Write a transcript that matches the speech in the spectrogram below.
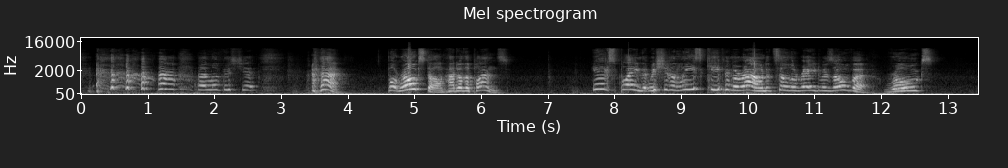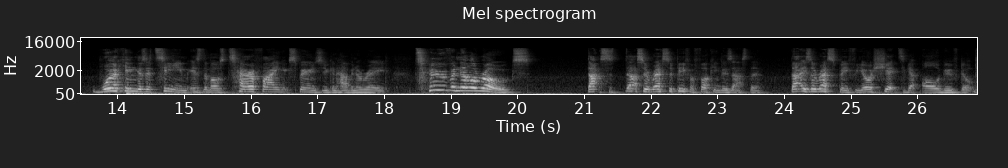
I love this shit. But Rogue Storm had other plans. He explained that we should at least keep him around until the raid was over. Rogues working as a team is the most terrifying experience you can have in a raid. Two vanilla rogues. That's that's a recipe for fucking disaster. That is a recipe for your shit to get all goofed up.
